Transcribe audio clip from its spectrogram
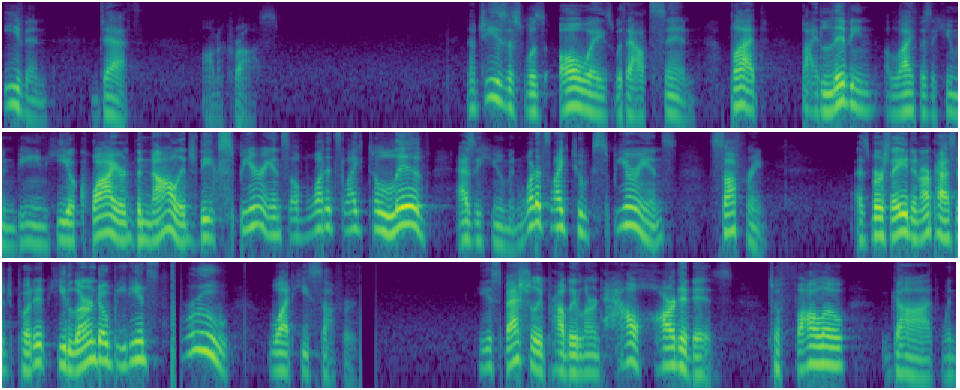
even death on a cross. Now, Jesus was always without sin, but by living a life as a human being, he acquired the knowledge, the experience of what it's like to live as a human, what it's like to experience suffering. As verse 8 in our passage put it, he learned obedience through what he suffered he especially probably learned how hard it is to follow God when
